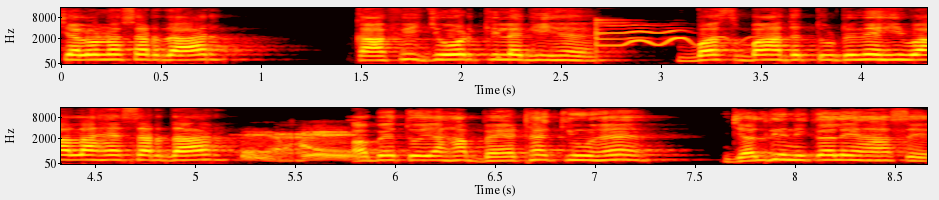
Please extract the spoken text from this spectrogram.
चलो ना सरदार, काफ़ी ज़ोर की लगी है। बस बाँध टूटने ही वाला है सरदार। अबे तो यहाँ बैठा क्यों है? जल्दी निकल यहाँ से।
